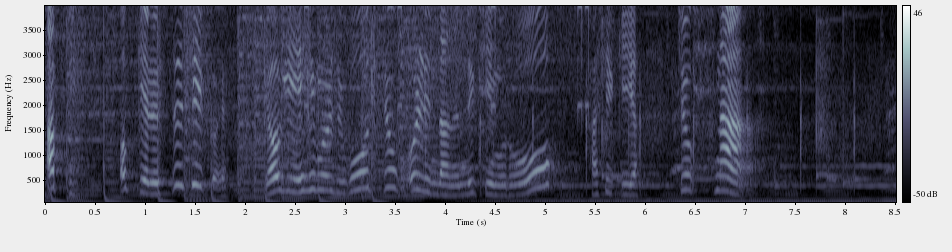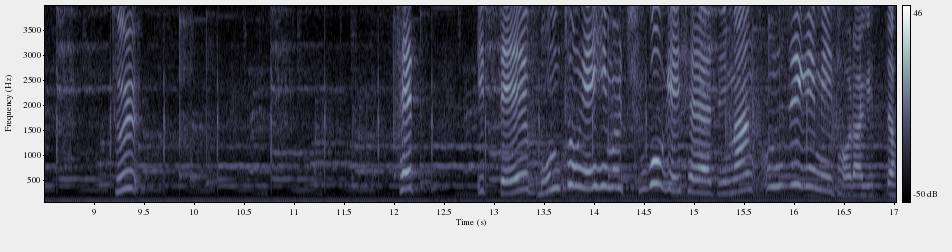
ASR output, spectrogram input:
앞에 어깨를 쓰실 거예요. 여기에 힘을 주고 쭉 올린다는 느낌으로 가실게요. 쭉 하나, 둘, 셋. 이때 몸통에 힘을 주고 계셔야지만 움직임이 덜하겠죠.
